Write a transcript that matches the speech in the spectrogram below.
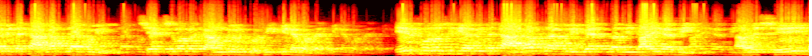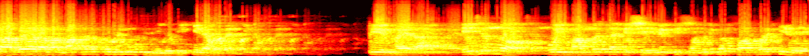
আমি তাকে আঘাত না করি, সে একসময় আমার কান্দে উঠবো, ঠিক কিনা বলেন? এরপরও যদি আমি তাকে আঘাত না করি, ব্যাস না দিই বাড়ি না দিই তাহলে সেই বাদর আমার মাথার উপর মুক্তি দিল কিনা বলেন? প্রিয় ভাইরা এই জন্য ওই বান্ধবটাকে সেই ব্যক্তি পরে কি দেয়?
